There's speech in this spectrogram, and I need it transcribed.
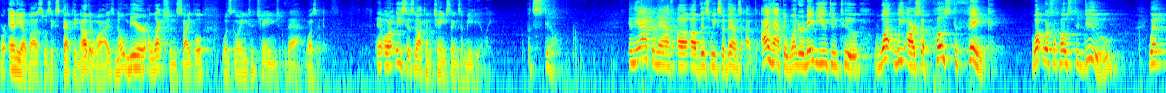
or any of us was expecting otherwise. No mere election cycle was going to change that, was it? Eh, or at least it's not going to change things immediately. But still, in the aftermath uh, of this week's events, I have to wonder, maybe you do too, what we are supposed to think, what we're supposed to do when,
